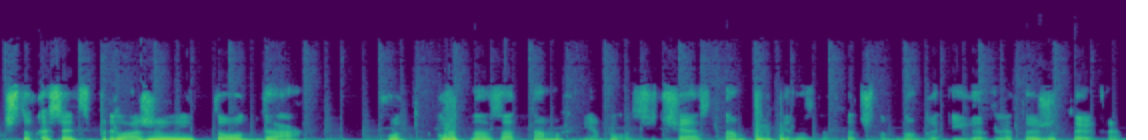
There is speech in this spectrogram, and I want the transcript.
Что касается приложений, то да. Вот год назад там их не было. Сейчас там появилось достаточно много игр для той же Tegra.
